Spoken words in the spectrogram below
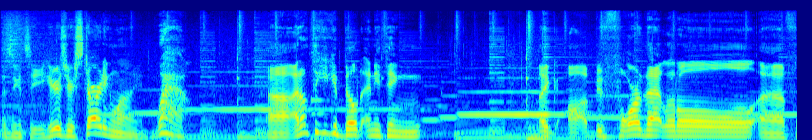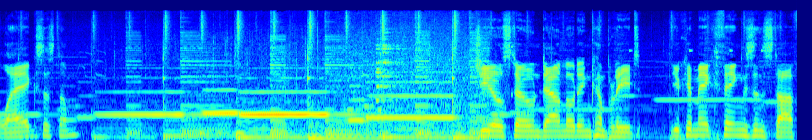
As you can see, here's your starting line. Wow. Uh, I don't think you can build anything like uh, before that little uh, flag system. Geostone downloading complete. You can make things and stuff.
